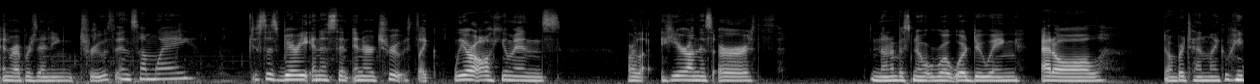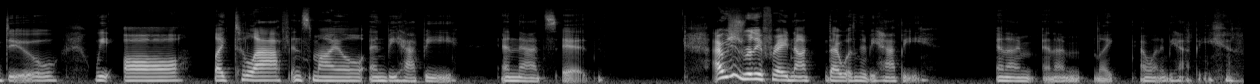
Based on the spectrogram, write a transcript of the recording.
and representing truth in some way. Just this very innocent inner truth. Like we are all humans like here on this earth. None of us know what we're doing at all. Don't pretend like we do. We all like to laugh and smile and be happy, and that's it. I was just really afraid not that I wasn't gonna be happy, and I'm and I'm like I want to be happy.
